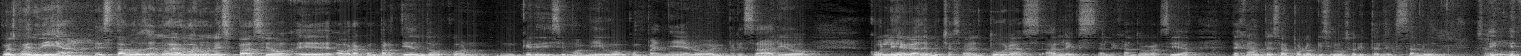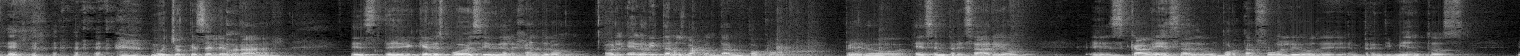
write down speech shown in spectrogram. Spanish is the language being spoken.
Pues buen día, estamos de nuevo en un espacio, eh, ahora compartiendo con un queridísimo amigo, compañero, empresario, colega de muchas aventuras, Alex Alejandro García. Déjame empezar por lo que hicimos ahorita, Alex. Salud. Salud. Mucho que celebrar. Este, ¿Qué les puedo decir de Alejandro? Él ahorita nos va a contar un poco, pero es empresario, es cabeza de un portafolio de emprendimientos,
